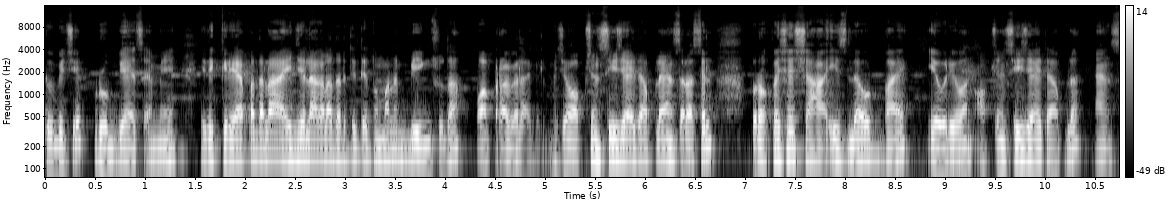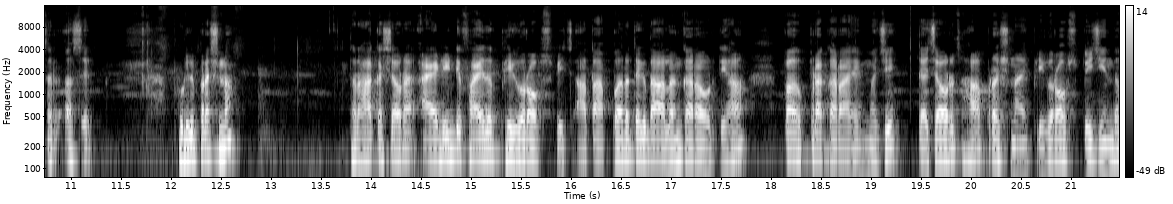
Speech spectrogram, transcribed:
टू बीचे रूप घ्यायचं आहे. म्हणजे इथे क्रियापदाला आय जी लागला तर तिथे तुम्हाला बिंगसुद्धा वापरावे लागेल. म्हणजे ऑप्शन सी जे आहे ते आपलं ॲन्सर असेल. Professor Shah is loved by every one option C जे आहे ते आपलं आन्सर असेल. पुढील प्रश्न. तर हा कशावर आहे? Identify the figure of speech आता परत एकदा अलंकारावरती हा प प्रकार आहे. म्हणजे त्याच्यावरच हा प्रश्न आहे. Figure of speech in the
